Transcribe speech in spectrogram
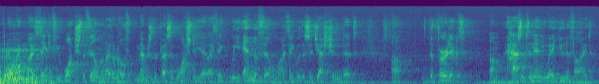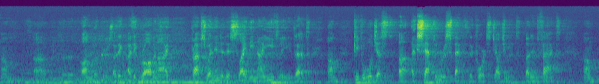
you know, I, I, think if you watch the film, and I don't know if members of the press have watched it yet, I think we end the film, I think, with a suggestion that uh, the verdict um, hasn't in any way unified um, uh, onlookers. I think, I think Rob and I perhaps went into this slightly naively that um, people will just uh, accept and respect the court's judgment, but in fact, um,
